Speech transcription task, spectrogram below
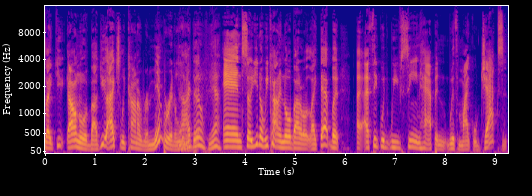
like you. I don't know about you. I actually kind of remember it a little. Bit. I bit. do, yeah. And so you know, we kind of know about it like that. But I, I think what we've seen happen with Michael Jackson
